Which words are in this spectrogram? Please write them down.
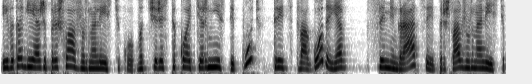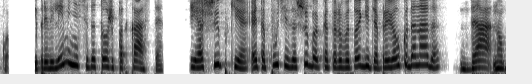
и в итоге я же пришла в журналистику. Вот через такой тернистый путь, в 32 года, я с эмиграцией пришла в журналистику. И привели меня сюда тоже подкасты. И ошибки — это путь из ошибок, который в итоге тебя привел куда надо. Да, но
